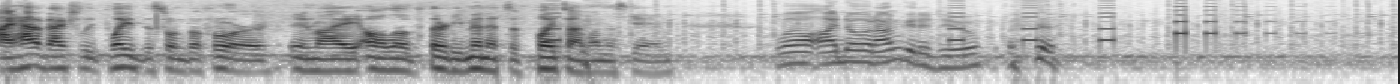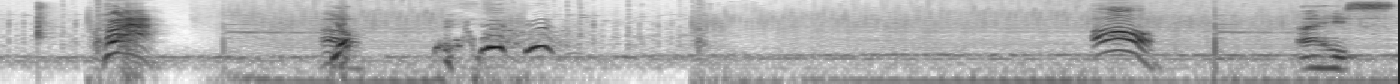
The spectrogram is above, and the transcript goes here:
I have actually played this one before in my all of 30 minutes of playtime on this game. Well, I know what I'm gonna do. ha! Oh. Yup. Nice.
